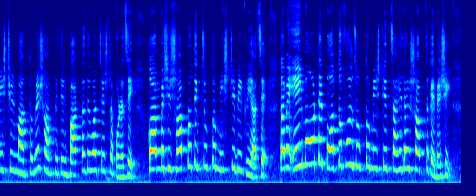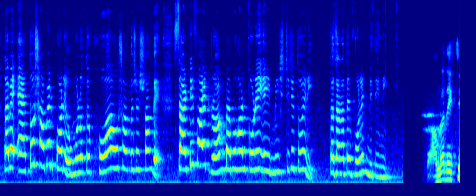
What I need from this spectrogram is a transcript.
মিষ্টির মাধ্যমে সম্প্রীতির বার্তা দেওয়ার চেষ্টা করেছি। কম বেশি সব প্রতীকযুক্ত মিষ্টি বিক্রি আছে। তবে এই মুহূর্তে পদ্মফুল যুক্ত মিষ্টির চাহিদাই সব থেকে বেশি। তবে এত সবের পরেও মূলত খোয়া ও সন্দেশের সঙ্গে সার্টিফাইড রং ব্যবহার করে এই মিষ্টি যে তৈরি, তা জানাতে ভোলেননি তিনি আমরা দেখছি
